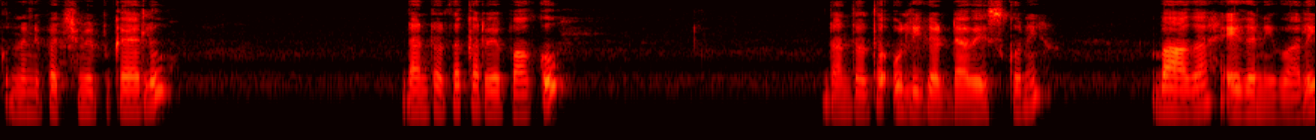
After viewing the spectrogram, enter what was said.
కొన్ని పచ్చిమిరపకాయలు దాని తర్వాత కరివేపాకు దాని తర్వాత ఉల్లిగడ్డ వేసుకొని బాగా ఎగనివ్వాలి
